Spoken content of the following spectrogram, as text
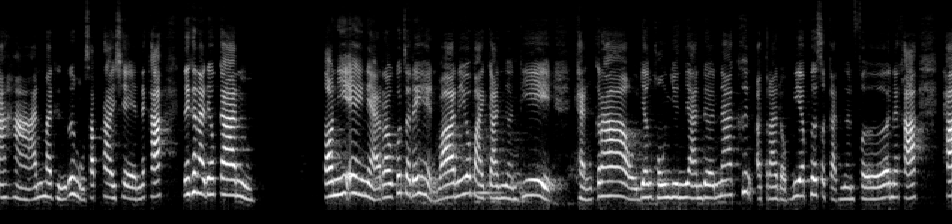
อาหารมาถึงเรื่องของ supply chain นะคะในขณะเดียวกัน ตอนนี้เองเนี่ยเราก็จะได้เห็นว่านโยบายการเงินที่แข็งกร้าว ยังคงยืนยันเดินหน้าขึ้นอัตราดอกเบี้ยเพื่อสกัดเงินเฟ้อนะคะ ถ้า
